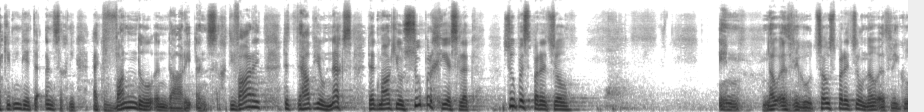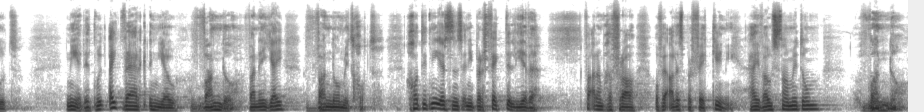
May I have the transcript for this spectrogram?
Ek het nie net 'n insig nie, ek wandel in daardie insig. Die waarheid, dit help jou niks. Dit maak jou super geestelik, super spiritual en no earthly good. So spiritual, no earthly good. Nee, dit moet uitwerk in jou wandel wanneer jy wandel met God. God het nie eerstens in die perfekte lewe vir Adam gevra of hy alles perfek ken nie. Hy wou saam met hom wandel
